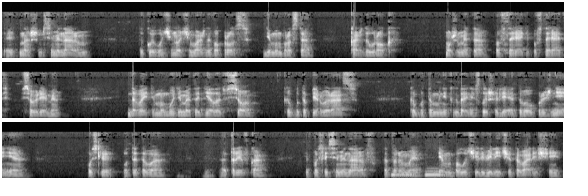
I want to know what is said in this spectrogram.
к нашим семинарам такой очень-очень важный вопрос, где мы просто каждый урок можем это повторять и повторять все время. Давайте мы будем это делать все как будто первый раз, как будто мы никогда не слышали этого упражнения. После вот этого отрывка и после семинаров, которые мы, где мы получили величие товарищей,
